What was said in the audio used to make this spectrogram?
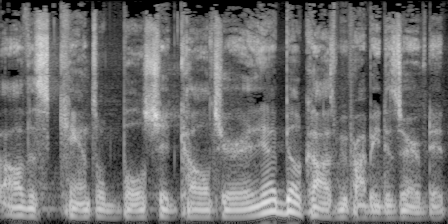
all this canceled bullshit culture. And you know, Bill Cosby probably deserved it.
